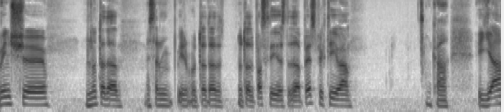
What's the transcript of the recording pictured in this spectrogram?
viņš. Uh, nu, tādā, mēs varam ir, tādā, nu, tādā paskatīties tādā perspektīvā, ka ja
